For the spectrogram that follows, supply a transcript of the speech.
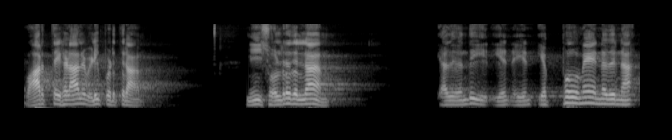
வார்த்தைகளால் வெளிப்படுத்துகிறான் நீ சொல்கிறதெல்லாம் அது வந்து எப்போவுமே என்னதுன்னா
